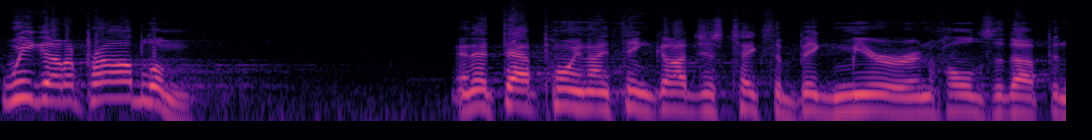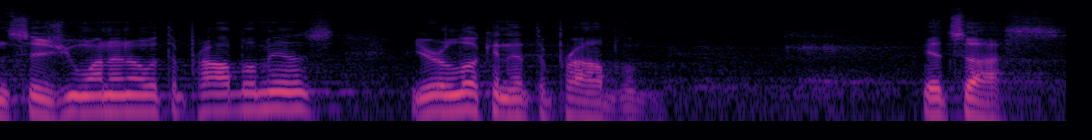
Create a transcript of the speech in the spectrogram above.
we got a problem. And at that point, I think God just takes a big mirror and holds it up and says, You want to know what the problem is? You're looking at the problem. It's us.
